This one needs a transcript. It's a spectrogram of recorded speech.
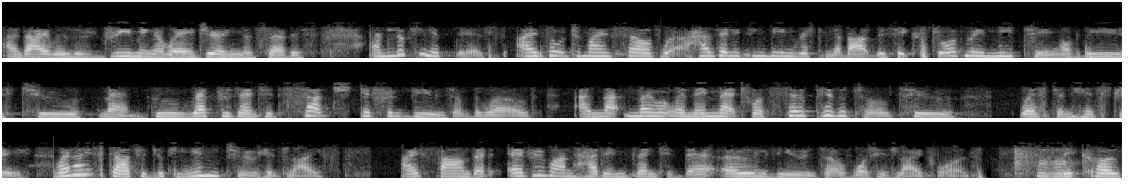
and I was dreaming away during the service. And looking at this, I thought to myself, has anything been written about this extraordinary meeting of these two men who represented such different views of the world? And that moment when they met was so pivotal to Western history. When I started looking into his life, I found that everyone had invented their own views of what his life was. Mhm. Because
